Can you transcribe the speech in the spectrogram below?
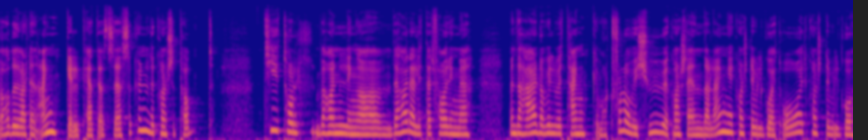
Hadde det vært en enkel PTSD, så kunne det kanskje tatt 10-12 behandlinger. Det har jeg litt erfaring med. Men det her, da vil vi tenke i hvert fall over 20, kanskje enda lenger. Kanskje det vil gå et år, kanskje det vil gå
